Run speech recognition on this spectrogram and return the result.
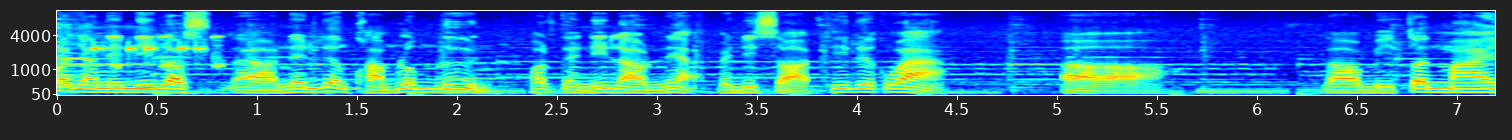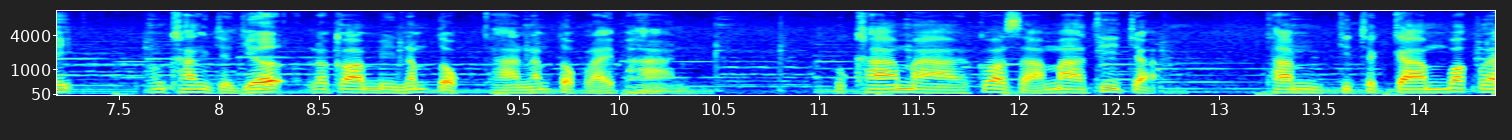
ก็อย่างในนี้เราเน้นเรื่องความร่มรื่น เพราะในนี้เราเนี่ยเป็นรีสอร์ทที่เรียกว่าเรามีต้นไม้ค่อนข้างจะเยอะ แล้วก็มีน้ำตกทานน้ำตกไหลผ่าน ลูกค้ามาก็สามารถที่จะทำกิจกรรมวักแร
